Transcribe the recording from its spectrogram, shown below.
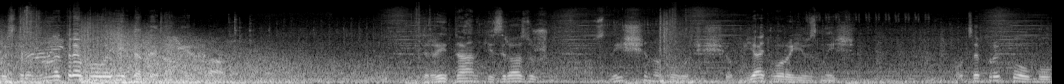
приструнив. Ну не треба було їхати на них, правда. Три танки зразу ж знищено було чи що? П'ять ворогів знищено. Оце прикол був.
